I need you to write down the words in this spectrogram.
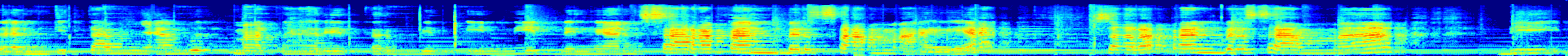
Dan kita menyambut matahari terbit ini dengan sarapan bersama ya. Sarapan bersama di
